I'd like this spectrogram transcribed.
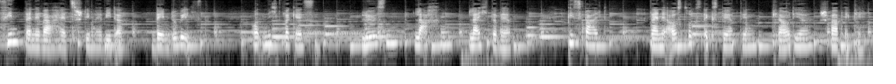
Find deine Wahrheitsstimme wieder, wenn du willst. Und nicht vergessen, lösen, lachen, leichter werden. Bis bald, deine Ausdrucksexpertin Claudia Schwabeckel.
